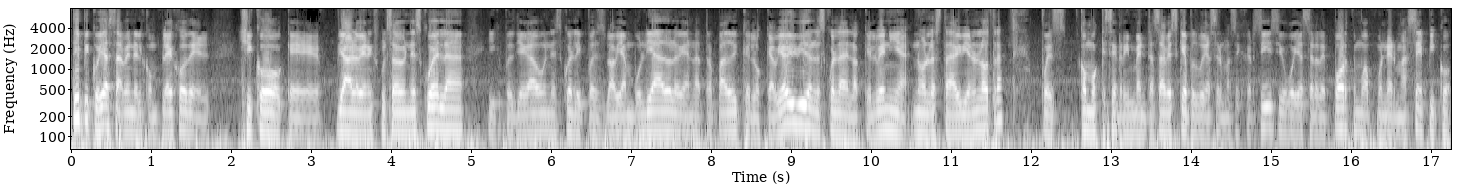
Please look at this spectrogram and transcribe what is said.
Típico, ya saben, el complejo del chico que ya lo habían expulsado de una escuela y pues llegaba a una escuela y pues lo habían bulleado, lo habían atrapado y que lo que había vivido en la escuela de lo que él venía no lo estaba viviendo en la otra, pues como que se reinventa, ¿sabes qué? Pues voy a hacer más ejercicio, voy a hacer deporte, me voy a poner más épico,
